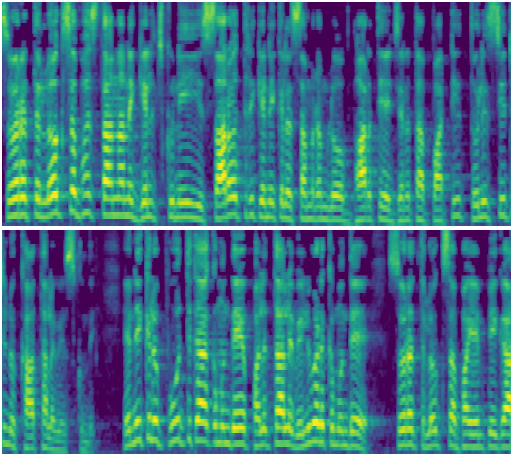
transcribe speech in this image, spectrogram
సూరత్ లోక్సభ స్థానాన్ని గెలుచుకుని ఈ సార్వత్రిక ఎన్నికల సమరంలో భారతీయ జనతా పార్టీ తొలి సీటును ఖాతాలో వేసుకుంది. ఎన్నికలు పూర్తి కాకముందే ఫలితాలు వెలువడక ముందే సూరత్ లోక్సభ ఎంపీగా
